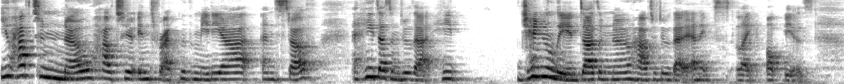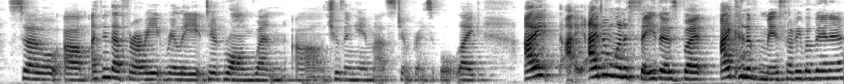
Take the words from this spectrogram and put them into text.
you have to know how to interact with media and stuff and he doesn't do that he genuinely doesn't know how to do that and it's like obvious. So um, i think that ferrari really did wrong when uh, choosing him as team principal. Like I, I, I don't want to say this, but I kind of miss Arrivabene.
